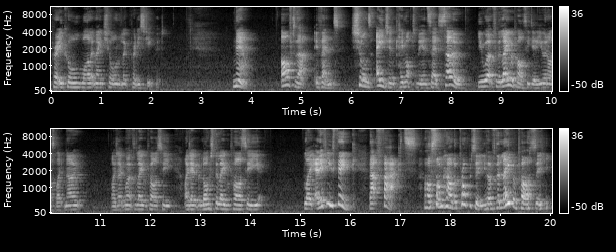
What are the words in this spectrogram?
pretty cool, while it made Shaun look pretty stupid. Now, after that event, Shaun's agent came up to me and said, So, you work for the Labour Party, do you? And I was like, No, I don't work for the Labour Party. I don't belong to the Labour Party. Like, and if you think that facts are somehow the property of the Labour Party,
